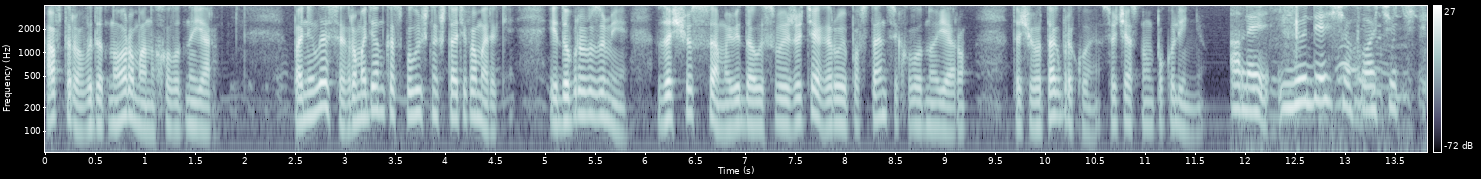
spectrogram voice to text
автора видатного роману Холодний Яр. Пані Леся громадянка Сполучених Штатів Америки і добре розуміє, за що саме віддали своє життя герої повстанці Холодного Яру та чого так бракує сучасному поколінню. Але люди, що хочуть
